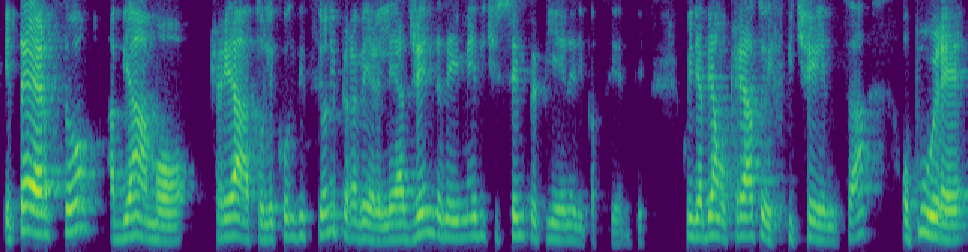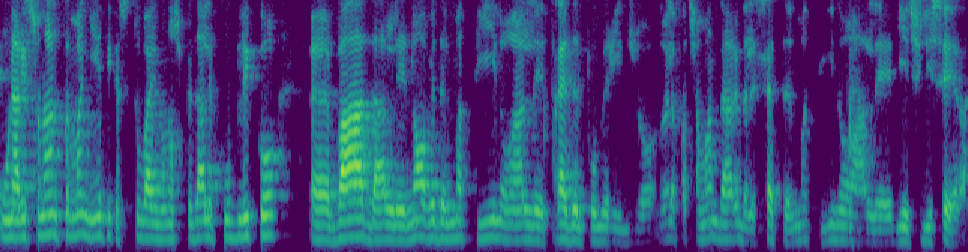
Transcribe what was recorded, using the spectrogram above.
E terzo, abbiamo creato le condizioni per avere le agende dei medici sempre piene di pazienti. Quindi abbiamo creato efficienza, oppure una risonanza magnetica, se tu vai in un ospedale pubblico, eh, va dalle 9 del mattino alle 3 del pomeriggio. Noi la facciamo andare dalle 7 del mattino alle 10 di sera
